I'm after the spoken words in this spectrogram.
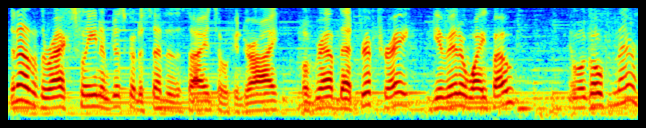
So now that the rack's clean, I'm just going to set it aside so it can dry. We'll grab that drip tray, give it a wipe out, and we'll go from there.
